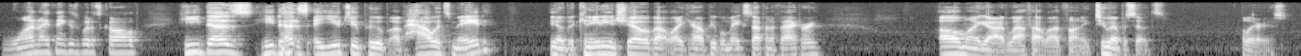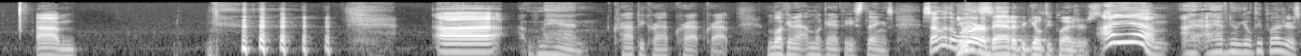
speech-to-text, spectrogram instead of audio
one I think is what it's called. He does he does a YouTube poop of how it's made. You know the Canadian show about like how people make stuff in a factory. Oh my god, laugh out loud funny. Two episodes. Hilarious. Um, uh, man, crappy, crap, crap, crap. I'm looking at I'm looking at these things. Some of the You ones are bad at the guilty pleasures. I am. I, I have no guilty pleasures.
